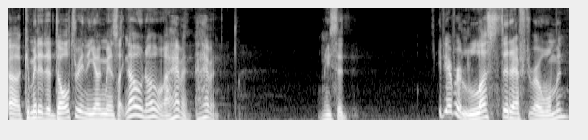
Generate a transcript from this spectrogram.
uh, committed adultery? And the young man's like, No, no, I haven't. I haven't. And he said, Have you ever lusted after a woman?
